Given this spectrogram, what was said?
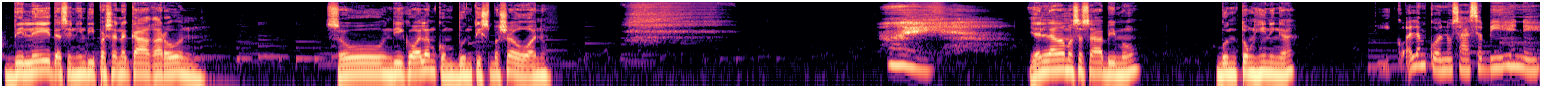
Delayed as in hindi pa siya nagkakaroon. So, hindi ko alam kung buntis ba siya o ano. Ay, Yan lang ang masasabi mo? Buntong hininga? di ko alam kung ano sasabihin eh.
